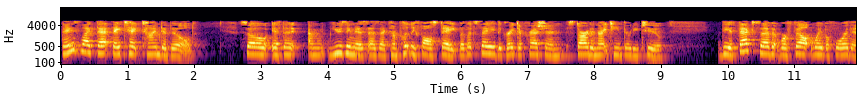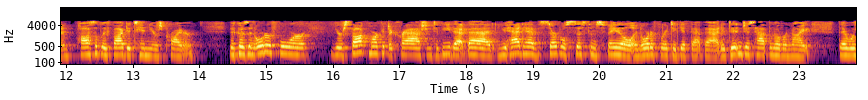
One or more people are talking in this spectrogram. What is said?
Things like that, they take time to build. So if the, I'm using this as a completely false date, but let's say the Great Depression started in 1932. The effects of it were felt way before then, possibly five to ten years prior. Because in order for your stock market to crash and to be that bad, you had to have several systems fail in order for it to get that bad. It didn't just happen overnight. There were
